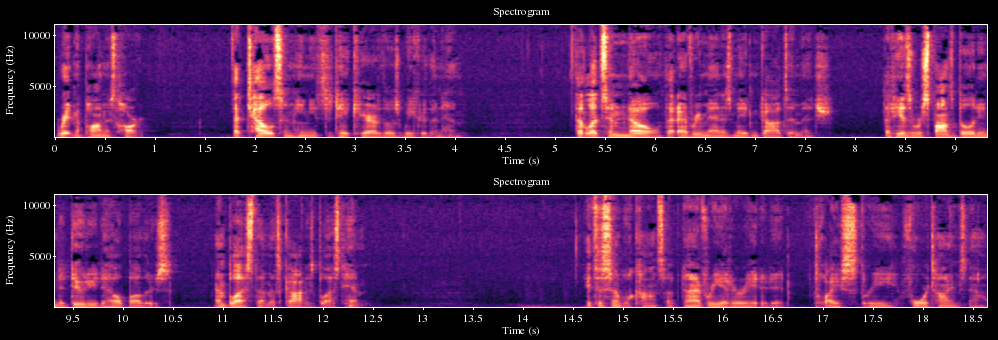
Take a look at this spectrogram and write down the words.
written upon his heart, that tells him he needs to take care of those weaker than him, that lets him know that every man is made in God's image, that he has a responsibility and a duty to help others and bless them as God has blessed him. It's a simple concept, and I've reiterated it twice, three, four times now.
